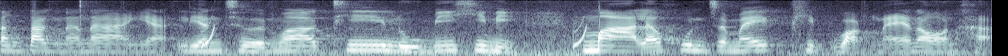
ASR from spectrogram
ต่างๆ นานาอย่างเงี้ยเรียนเชิญว่าที่ Ruby Clinic มาแล้วคุณจะไม่ผิดหวังแน่นอนค่ะ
